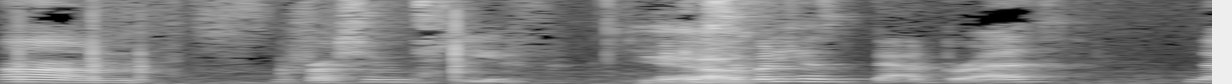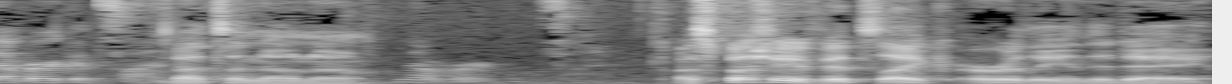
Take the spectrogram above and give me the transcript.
Um, brushing teeth. Like, if Yeah, somebody has bad breath, never a good sign. that's a no-no, never a good sign. Especially if it's like early in the day.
